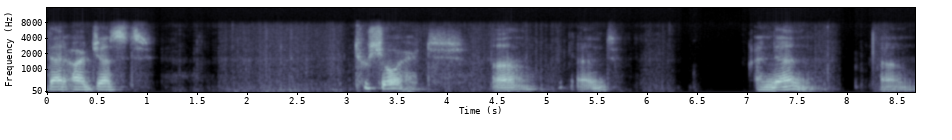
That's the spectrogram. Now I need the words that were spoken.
that are just too short. Uh, and and then um,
